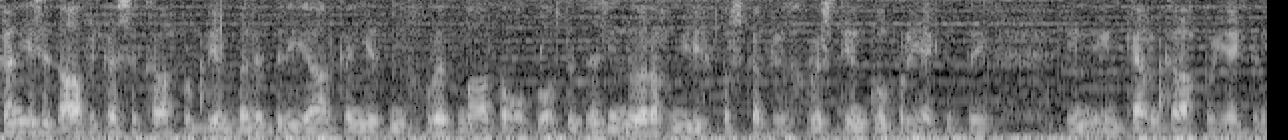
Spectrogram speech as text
kan jy Suid-Afrika se kragprobleem binne 3 jaar kan jy dit in groot mate oplos. Dit is nie nodig om hierdie verskriklike groot steenkoolprojekte te en en kernkragprojekte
